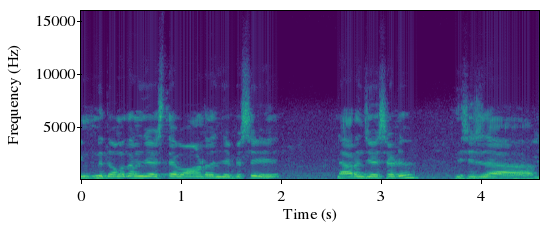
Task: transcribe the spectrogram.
ఇంటిని దొంగతనం చేస్తే బాగుంటుందని చెప్పేసి నేరం చేశాడు. దిస్ ఈజ్ um,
